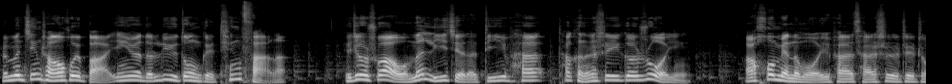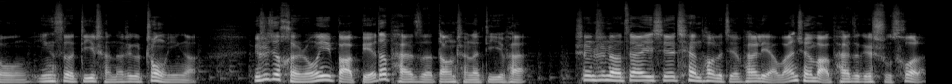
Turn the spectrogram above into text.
人们经常会把音乐的律动给听反了，也就是说啊，我们理解的第一拍它可能是一个弱音，而后面的某一拍才是这种音色低沉的这个重音啊，于是就很容易把别的拍子当成了第一拍，甚至呢，在一些嵌套的节拍里啊，完全把拍子给数错了。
